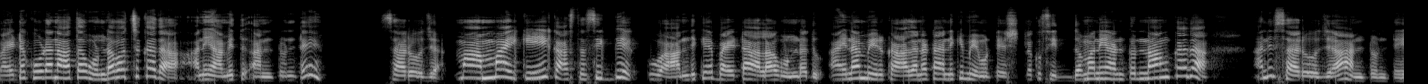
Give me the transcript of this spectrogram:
బయట కూడా నాతో ఉండవచ్చు కదా అని అమిత్ అంటుంటే సరోజ మా అమ్మాయికి కాస్త సిగ్గు ఎక్కువ అందుకే బయట అలా ఉండదు. అయినా మీరు కాదనటానికి మేము టెస్ట్లకు సిద్ధమని అంటున్నాం కదా అని సరోజ అంటుంటే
